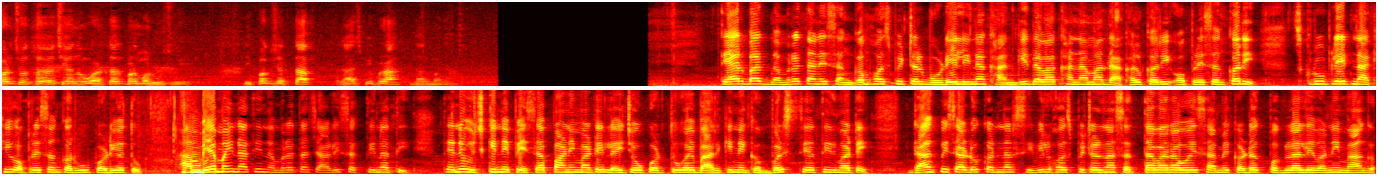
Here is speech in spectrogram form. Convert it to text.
ખર્ચો થયો છે એનું વળતર પણ મળવું જોઈએ. દીપક જગતાપ રાજપીપળા નર્મદા. ત્યારબાદ નમ્રતાને સંગમ હોસ્પિટલ બોડેલીના ખાનગી દવાખાનામાં દાખલ કરી ઓપરેશન કરી સ્ક્રૂ પ્લેટ નાખી ઓપરેશન કરવું પડ્યું હતું. આમ બે મહિનાથી નમ્રતા ચાલી શકતી નથી. તેને ઉચકીને પેશાબ પાણી માટે લઈ જવું પડતું હોય, બાળકીને ગંભીર સ્થિતિ માટે ઢાંક પીસાડો કરનાર સિવિલ હોસ્પિટલના સત્તાવાળાઓએ સામે કડક પગલાં લેવાની માંગ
